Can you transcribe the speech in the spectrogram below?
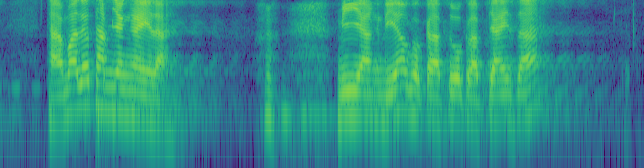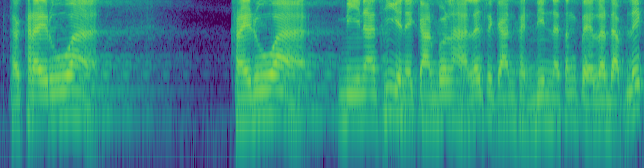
ๆ ถามว่าแล้วทำยังไงล่ะ มีอย่างเดียวก็กลับตัวกลับใจซะ ถ้าใครรู้ว่า ใครรู้ว่ามีหน้าที่ในการบริหารราชการแผ่นดินนะตั้งแต่ระดับเล็ก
